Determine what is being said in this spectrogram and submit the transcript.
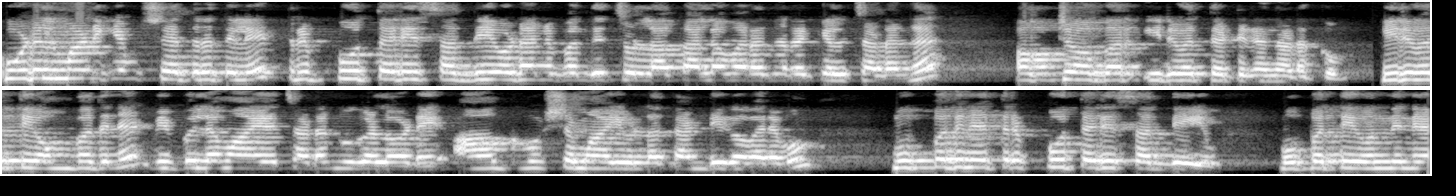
കൂടൽമാണിക്യം ക്ഷേത്രത്തിലെ തൃപ്പൂത്തരി സദ്യയോടനുബന്ധിച്ചുള്ള കലവറ നിറയ്ക്കൽ ചടങ്ങ് ഒക്ടോബർ ഇരുപത്തെട്ടിന് നടക്കും. ഇരുപത്തി ഒമ്പതിന് വിപുലമായ ചടങ്ങുകളോടെ ആഘോഷമായുള്ള തണ്ടിക വരവും മുപ്പതിന് തൃപ്പൂത്തരി സദ്യയും മുപ്പത്തിയൊന്നിന്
